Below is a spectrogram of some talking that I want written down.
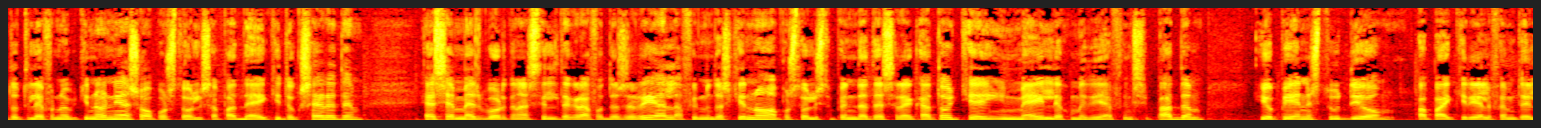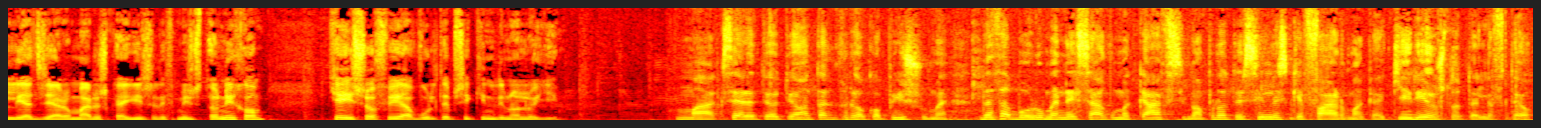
το τηλέφωνο επικοινωνίας. Ο Αποστόλη απαντά εκεί, το ξέρετε. SMS μπορείτε να στείλετε γράφοντας real, αφήνοντας κενό. Αποστόλη στο 54% και email έχουμε διεύθυνση πάντα, η οποία είναι στούντιο papakirialfm.gr. Ο Μάριος Καγής ρυθμίζει τον ήχο και η Σοφία Βούλτεψη κινδυνολογεί. Μα ξέρετε ότι όταν χρεοκοπήσουμε δεν θα μπορούμε να εισάγουμε καύσιμα, πρώτες ύλες και φάρμακα, κυρίως το τελευταίο.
